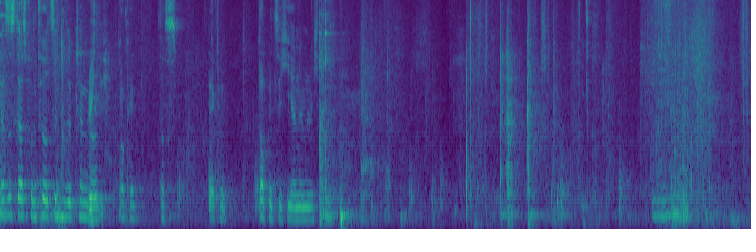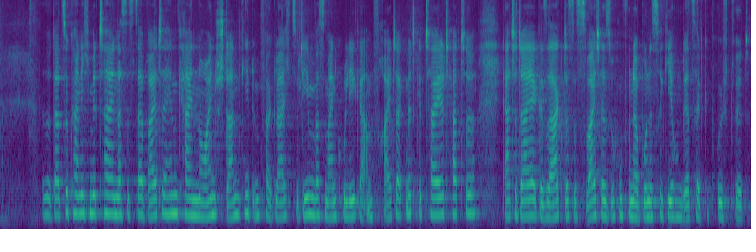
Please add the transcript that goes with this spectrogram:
Das ist das vom 14. September. Richtig. Okay, das doppelt sich hier nämlich. Also dazu kann ich mitteilen, dass es da weiterhin keinen neuen Stand gibt im Vergleich zu dem, was mein Kollege am Freitag mitgeteilt hatte. Er hatte daher gesagt, dass das Weitersuchen von der Bundesregierung derzeit geprüft wird.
